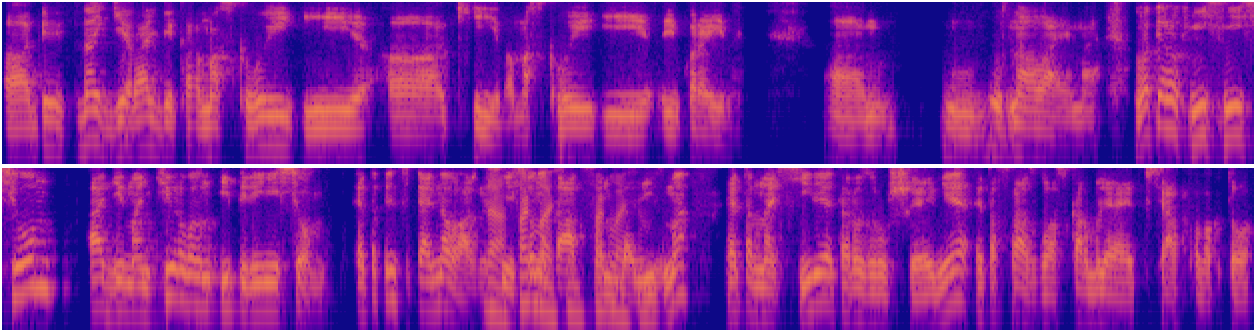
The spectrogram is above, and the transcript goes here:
а, переплетена геральдика Москвы и э, Киева, Москвы и, и Украины. Э, узнаваемая. Во-первых, не снесен, а демонтирован и перенесен. Это принципиально важно. Да, Снесен согласен, это акт это насилие, это разрушение, это сразу оскорбляет всякого, кто...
